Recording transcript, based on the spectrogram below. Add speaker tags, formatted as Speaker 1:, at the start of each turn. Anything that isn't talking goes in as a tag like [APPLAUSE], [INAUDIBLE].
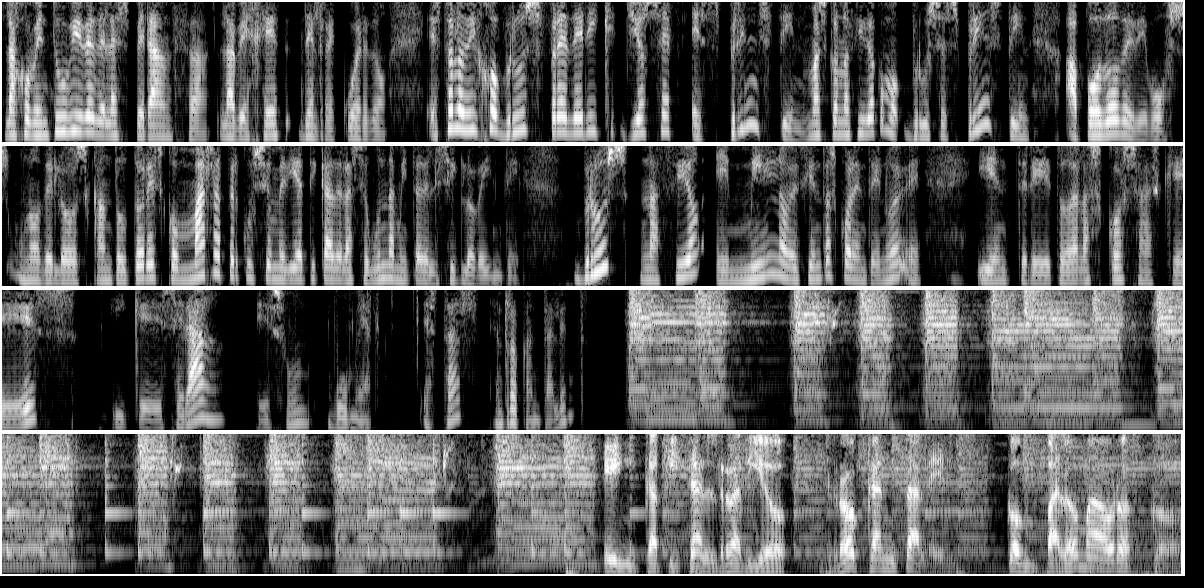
Speaker 1: La juventud vive de la esperanza, la vejez del recuerdo. Esto lo dijo Bruce Frederick Joseph Springsteen, más conocido como Bruce Springsteen, apodo de The Boss, uno de los cantautores con más repercusión mediática de la segunda mitad del siglo XX. Bruce nació en 1949 y entre todas las cosas que es y que será, es un boomer. ¿Estás en Rock and Talent?
Speaker 2: En Capital Radio, Rock and Talent, con Paloma Orozco.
